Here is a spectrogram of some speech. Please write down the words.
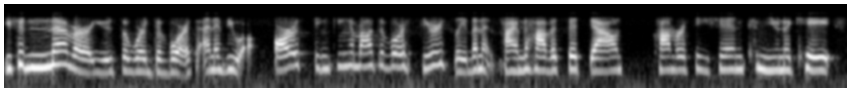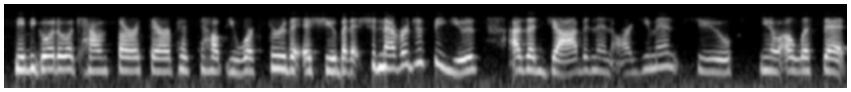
you should never use the word divorce, and if you are thinking about divorce seriously, then it's time to have a sit down conversation, communicate, maybe go to a counselor or therapist to help you work through the issue. But it should never just be used as a jab in an argument to you know elicit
